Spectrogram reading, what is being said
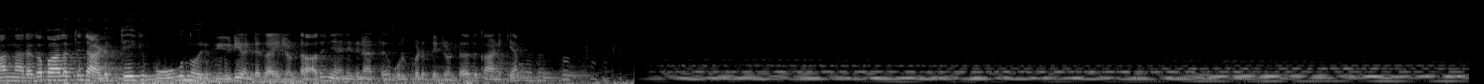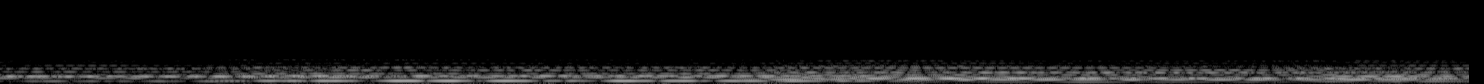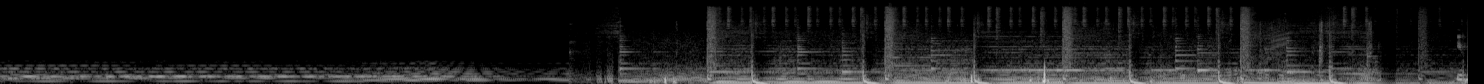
ആ നരകപാലത്തിന്റെ അടുത്തേക്ക് പോകുന്ന ഒരു വീഡിയോ എന്റെ കയ്യിലുണ്ട്. അത് ഞാൻ ഇതിനകത്ത് ഉൾപ്പെടുത്തിയിട്ടുണ്ട്. അത് കാണിക്കാം.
